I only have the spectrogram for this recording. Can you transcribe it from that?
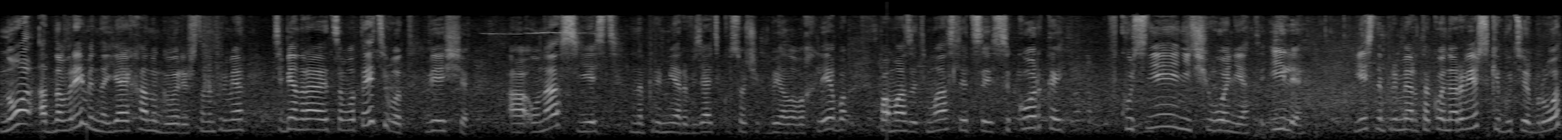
Но одновременно я и Хану говорю, что, например, тебе нравятся вот эти вот вещи, а у нас есть, например, взять кусочек белого хлеба, помазать маслицей с икоркой. Вкуснее ничего нет. Или есть, например, такой норвежский бутерброд.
